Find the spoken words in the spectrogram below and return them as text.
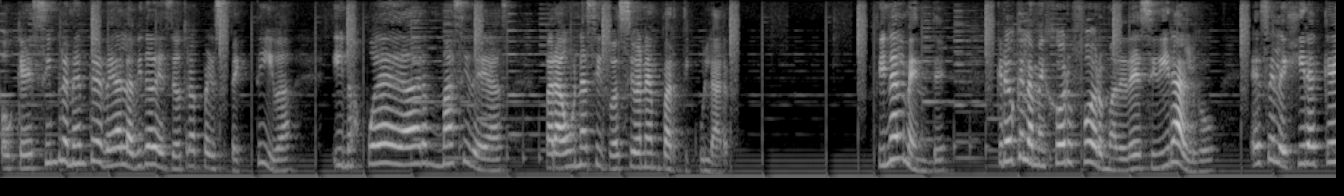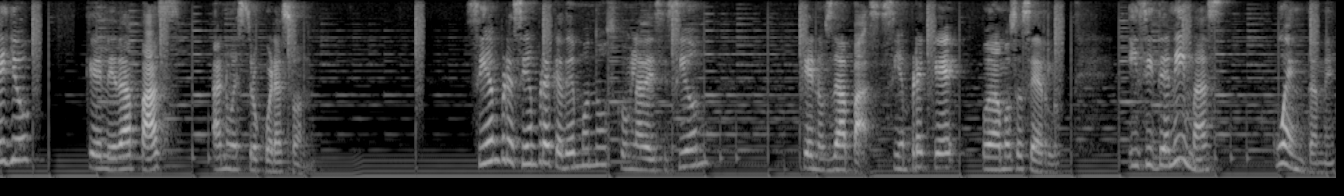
o que simplemente vea la vida desde otra perspectiva y nos puede dar más ideas para una situación en particular. Finalmente, creo que la mejor forma de decidir algo es elegir aquello que le da paz a nuestro corazón. Siempre, siempre quedémonos con la decisión que nos da paz, siempre que podamos hacerlo. Y si te animas, cuéntame,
